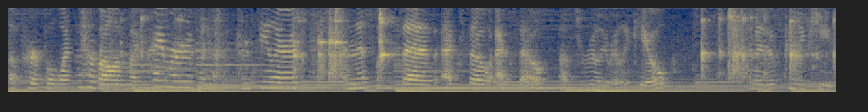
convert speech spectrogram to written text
a purple one. It has all of my primers and concealers. And this one says XOXO. That's really, really cute. And I just kind of keep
